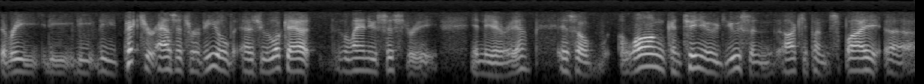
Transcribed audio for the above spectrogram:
the, re, the, the, the picture as it's revealed as you look at the land use history in the area is a, a long continued use and occupants by uh,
